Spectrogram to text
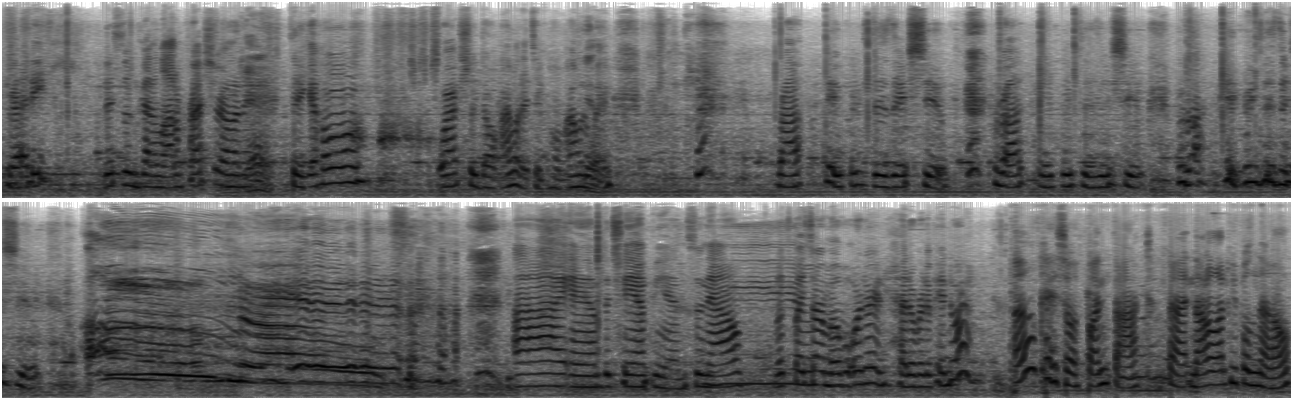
Ready? This one's got a lot of pressure on it. Take it home. Or actually, don't. I want to take it home. I want to Yeah. win. Rock, paper, scissors, shoot. Rock, paper, scissors, shoot. Rock, paper, scissors, shoot. Oh no! I am the champion. So now let's place our mobile order and head over to Pandora. Okay, so a fun fact that not a lot of people know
